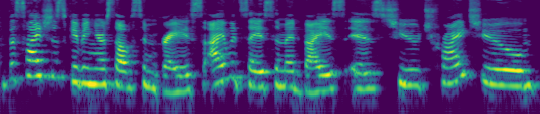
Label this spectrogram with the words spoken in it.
besides just giving yourself some grace, I would say some advice is to try to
